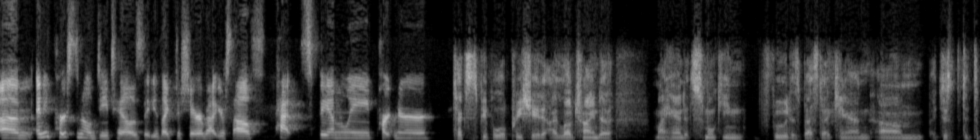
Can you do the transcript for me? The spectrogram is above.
Um, any personal details that you'd like to share about yourself, pets, family, partner? Texas people will appreciate it. I love trying to my hand at smoking food as best I can. Um, it just it's a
